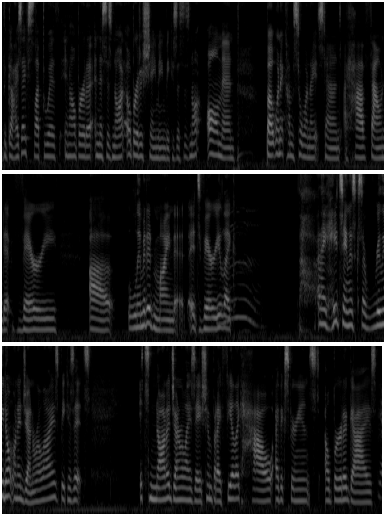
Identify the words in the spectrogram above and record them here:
the guys I've slept with in Alberta. And this is not Alberta shaming because this is not all men. But when it comes to one night stands, I have found it very uh, limited minded. It's very like, and I hate saying this because I really don't want to generalize because it's it's not a generalization, but I feel like how I've experienced Alberta guys Yeah.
